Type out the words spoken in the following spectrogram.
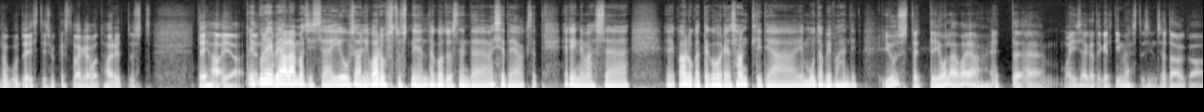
nagu tõesti siukest vägevat harjutust teha ja. et ja mul nagu... ei pea olema siis äh, jõusaali varustust nii-öelda kodus nende asjade jaoks, et erinevas äh, kaalukategoorias hantlid ja, ja muud abivahendid. just, et ei ole vaja, et äh, ma ise ka tegelikult imestasin seda, aga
